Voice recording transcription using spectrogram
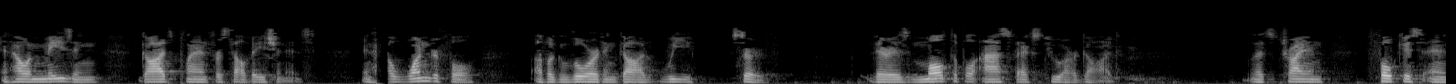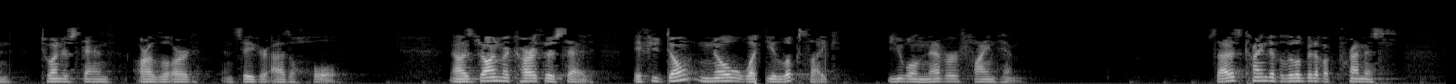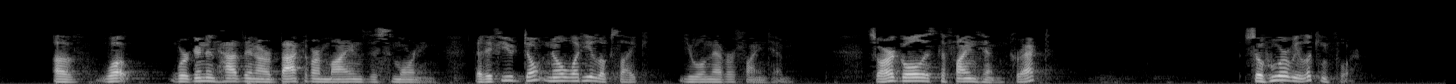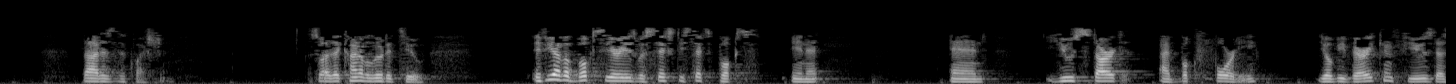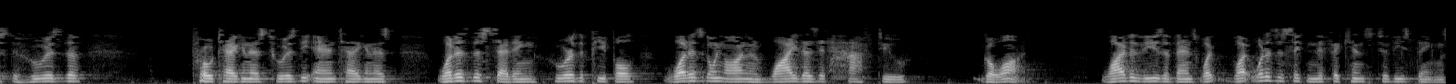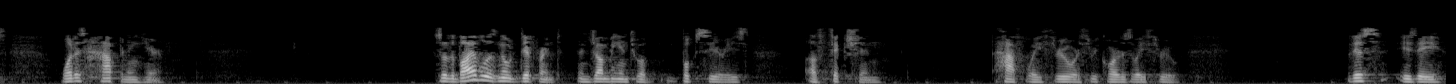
and how amazing God's plan for salvation is, and how wonderful of a Lord and God we serve. There is multiple aspects to our God. Let's try and focus and to understand our Lord and Savior as a whole. Now, as John MacArthur said, if you don't know what he looks like, you will never find him. So that is kind of a little bit of a premise of what we're going to have in our back of our minds this morning. That if you don't know what he looks like, you will never find him. So our goal is to find him, correct? So who are we looking for? That is the question. So, as I kind of alluded to, if you have a book series with 66 books in it, and you start at book 40, you'll be very confused as to who is the protagonist, who is the antagonist, what is the setting, who are the people, what is going on, and why does it have to go on? Why do these events, what, what, what is the significance to these things? What is happening here? So the Bible is no different than jumping into a book series of fiction halfway through or three quarters way through. this is a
